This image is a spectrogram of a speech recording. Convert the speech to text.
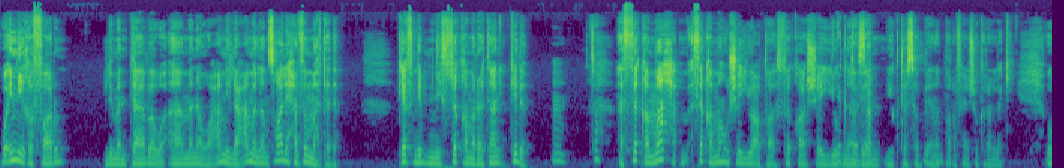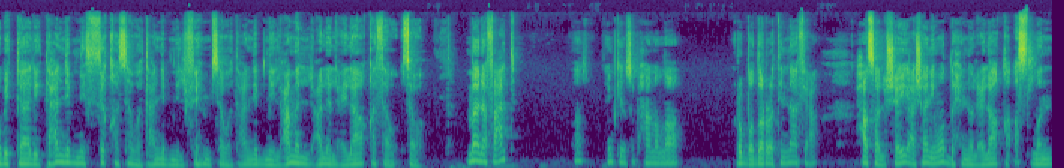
وإني غفار لمن تاب وآمن وعمل عملا صالحا ثم اهتدى. كيف نبني الثقة مرة ثانية كده. صح الثقة ما ح... الثقة ما هو شيء يعطى، الثقة شيء يبنى يكتسب. بين يكتسب بين. الطرفين، شكرا لك. وبالتالي تعال نبني الثقة سوا، تعال نبني الفهم سوا، تعال نبني العمل على العلاقة سوا. سوا. ما نفعت يمكن سبحان الله رب ضرة نافعة. حصل شيء عشان يوضح إنه العلاقة أصلا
